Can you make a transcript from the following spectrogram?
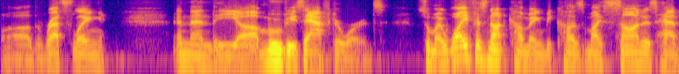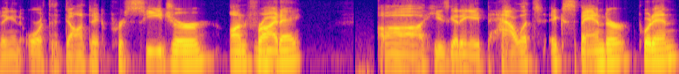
uh, the wrestling, and then the uh, movies afterwards. So my wife is not coming because my son is having an orthodontic procedure on Friday. Uh, he's getting a palate expander put in.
